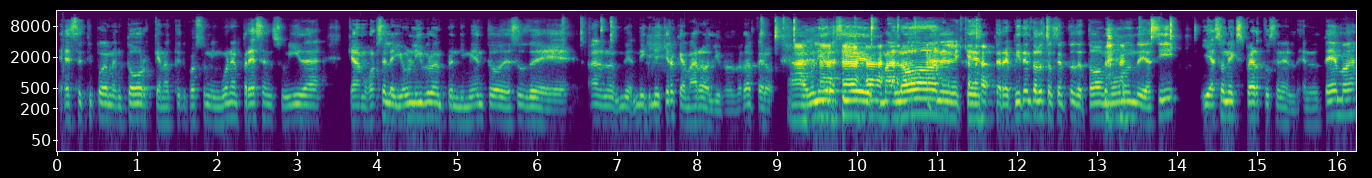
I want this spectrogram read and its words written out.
este tipo de mentor que no te ha puesto ninguna empresa en su vida, que a lo mejor se leyó un libro de emprendimiento de esos de, ah, ni, quiero quemar los libros, ¿verdad? Pero algún libro así malón en el que te repiten todos los conceptos de todo el mundo y así, y ya son expertos en el, en el tema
